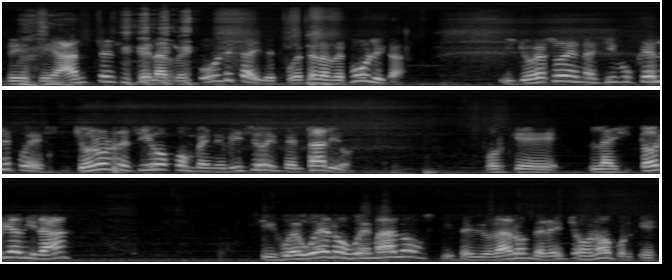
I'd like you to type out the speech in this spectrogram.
desde antes de la República y después de la República. Y yo eso en allí Bukele, pues yo lo recibo con beneficio de inventario, porque la historia dirá si fue bueno o fue malo, si se violaron derechos o no, porque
